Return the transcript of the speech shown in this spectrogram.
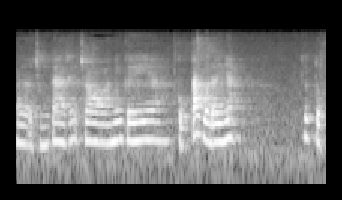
bây giờ chúng ta sẽ cho những cái cục tắc vào đây nhé. Tiếp tục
